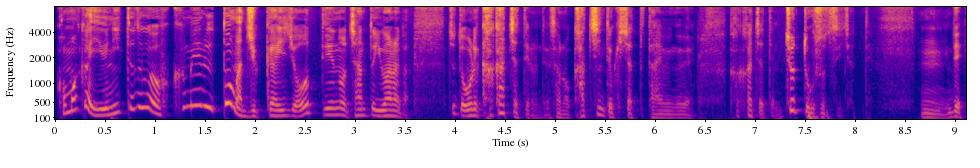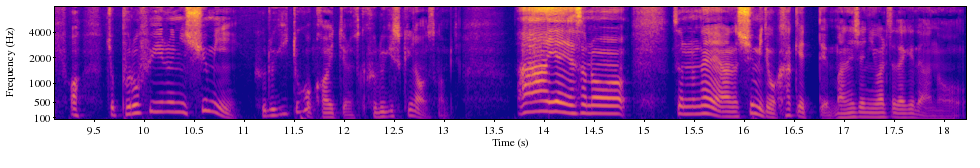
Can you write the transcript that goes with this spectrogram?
細かいユニットとかを含めると、まあ、10回以上っていうのをちゃんと言わなかった。ちょっと俺かかっちゃってるんで、そのカチンと来ちゃったタイミングでかかっちゃってるちょっと嘘ついちゃって。うん。で、あ、ちょ、プロフィールに趣味、古着とか書いてるんですか？古着好きなんですか？みたいな。ああ、いやいや、その、そのね、あの、趣味とか書けってマネージャーに言われただけで、あの、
